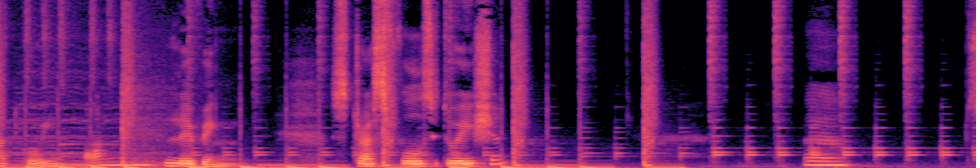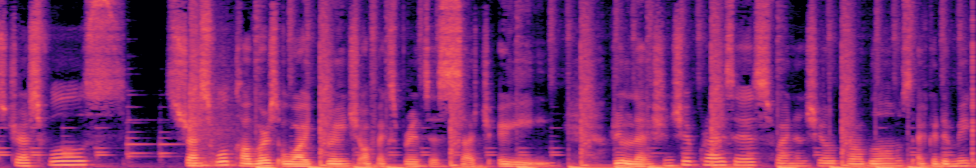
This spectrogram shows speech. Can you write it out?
not going on living. Stressful situation uh, stressful stressful covers a wide range of experiences such a relationship crisis, financial problems, academic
